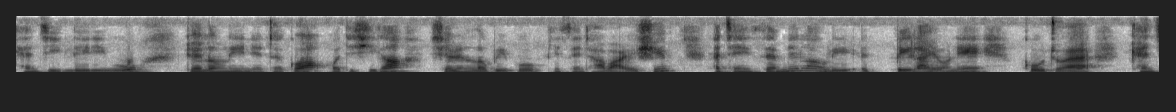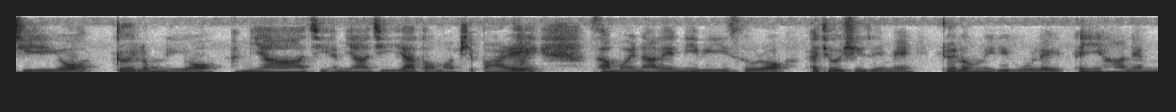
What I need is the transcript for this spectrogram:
ခန်းကြီးလေးတွေကိုဒဲလုံးလေးနဲ့တက်ကွဝတီရှိက sharing လုပ်ပေးဖို့ပြင်ဆင်ထားပါတယ်ရှင်အချိန်10မိနစ်လောက်လေးပေးလိုက်ရုံနဲ့ကိုယ့်အတွက်ခန်းကြီးတွေရော တွဲလုံးတွေရောအများကြီးအများကြီးရတော့မှာဖြစ်ပါတယ်စာမွေးနာလေးနေပြီဆိုတော့အကျိုးရှိစေမယ့်တွဲလုံးလေးတွေကိုလည်းအရင်ဟာနဲ့မ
